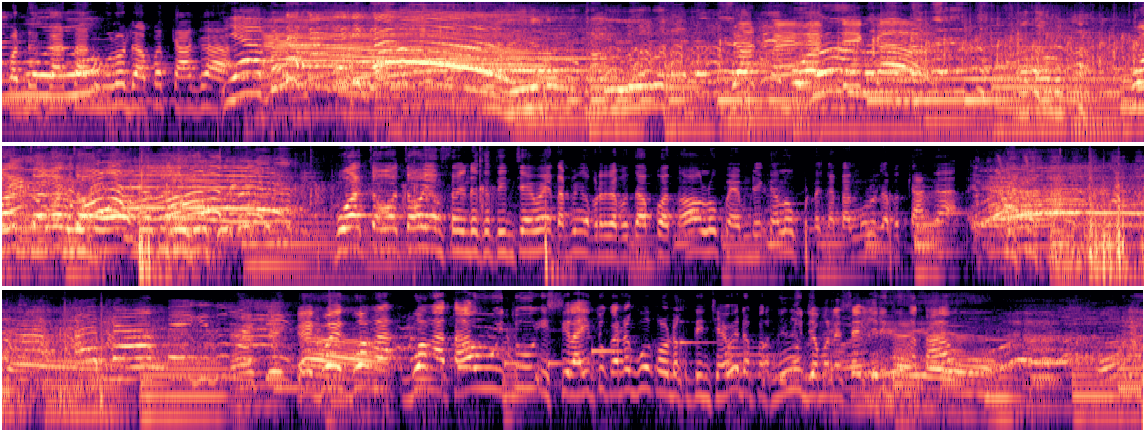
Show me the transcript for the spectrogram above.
Pendekatan mulu. mulu dapat kagak. Ya benar kan jadi gaul. Iya, terlalu lurus. Jadi buat. Gak lupa. buat cowok-cowok buat cowok-cowok yang sering deketin cewek tapi nggak pernah dapet dapet oh lu PMDK lu pendekatan mulu dapet kagak Kayak PHP gitu nggak sih? Eh gue gua nggak gua nggak tahu itu istilah itu karena gue kalau deketin cewek dapat mulu zaman SMA jadi gue Iya, nggak iya, tahu. iya.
